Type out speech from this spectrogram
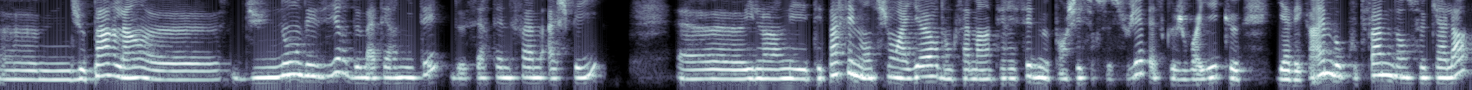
Euh, je parle hein, euh, du non-désir de maternité de certaines femmes HPI. Euh, il n'en était pas fait mention ailleurs, donc ça m'a intéressé de me pencher sur ce sujet parce que je voyais qu'il y avait quand même beaucoup de femmes dans ce cas-là.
